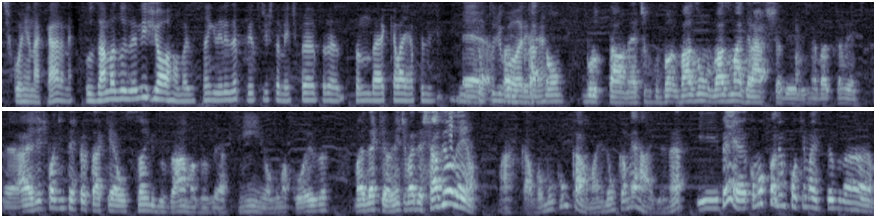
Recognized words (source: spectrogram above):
escorrer na cara, né? Os Amazons eles jorram, mas o sangue deles é preto justamente pra, pra só não dar aquela ênfase de é, tanto de gore, né? tão brutal, né? Tipo, vaza, um, vaza uma graxa deles, né? Basicamente. É, aí a gente pode interpretar que é o sangue dos Amazons é assim, alguma coisa. Mas é que a gente vai deixar violento. Mas calma, vamos com calma, ainda é um Kamen Rider, né? E, bem, é, como eu falei um pouquinho mais cedo na,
